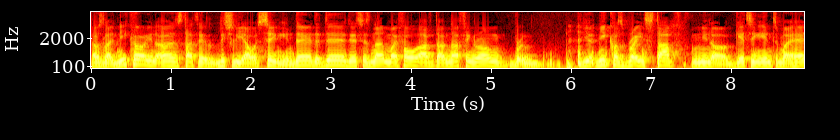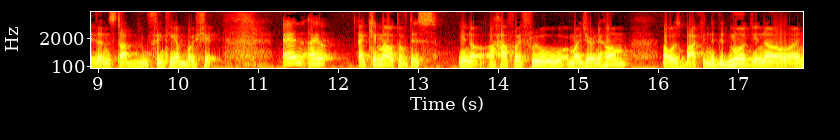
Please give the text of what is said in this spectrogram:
I was like Niko, you know, I started literally. I was singing, "Da, da, da, this is not my fault. I've done nothing wrong." Niko's brain stopped, you know, getting into my head and stopped thinking about shit. And I I came out of this, you know, halfway through my journey home. I was back in a good mood, you know, and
